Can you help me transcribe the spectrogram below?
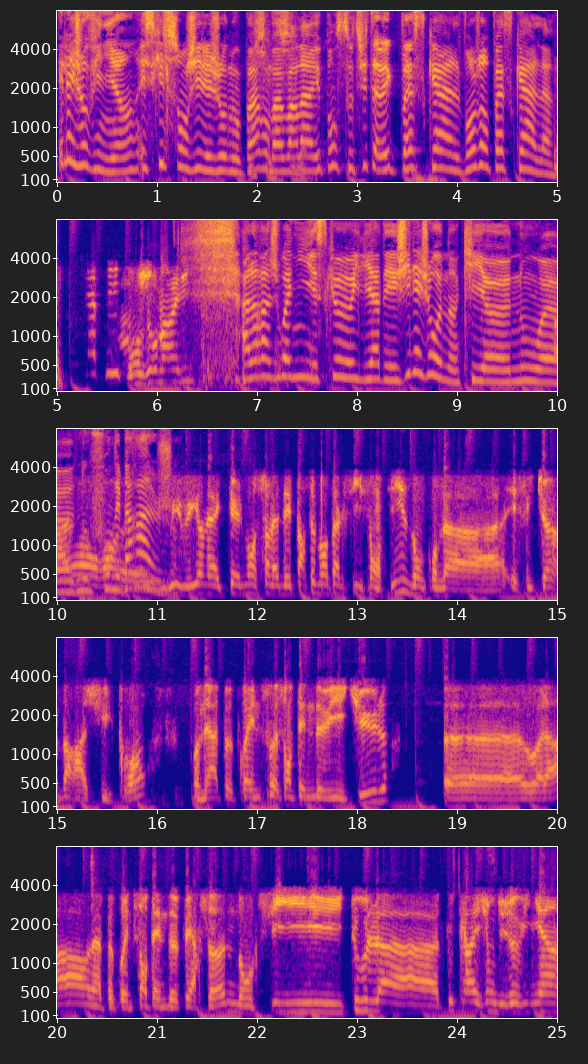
et les Joviniens? Est-ce qu'ils sont gilets jaunes ou On va avoir la réponse tout de suite avec Pascal. Bonjour Pascal. Bonjour Marie. Alors à Joigny, est-ce qu'il y a des gilets jaunes qui euh, nous, euh, nous font des barrages Oui, oui, on est actuellement sur la départementale 606, donc on a effectué un barrage filtrant. On est à peu près une soixantaine de véhicules. Euh, voilà, on a à peu près une centaine de personnes. Donc si toute la, toute la région du Jovinien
